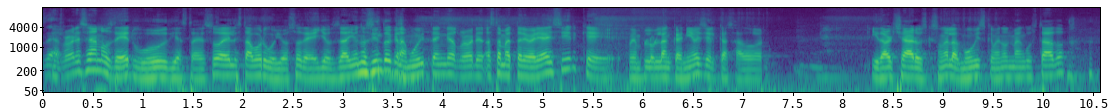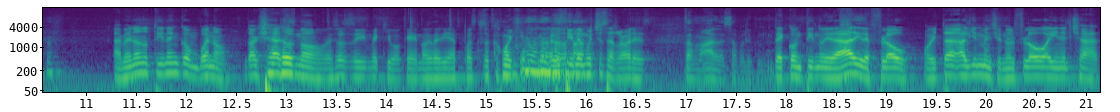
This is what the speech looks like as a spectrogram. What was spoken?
o Errores eran los de Ed Wood y hasta eso él estaba orgulloso de ellos, o sea, yo no siento que la movie tenga errores, hasta me atrevería a decir que, por ejemplo, Blancanieves y El Cazador y Dark Shadows, que son de las movies que menos me han gustado, al menos no tienen como, bueno, Dark Shadows no, eso sí me equivoqué, no debería haber puesto eso como ejemplo, eso tiene muchos errores mal esa película. De continuidad y de flow. Ahorita alguien mencionó el flow ahí en el chat.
